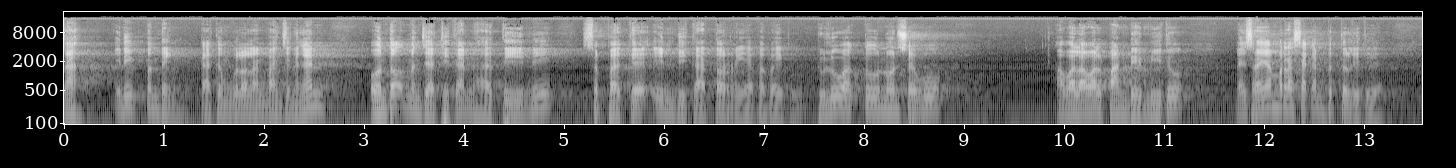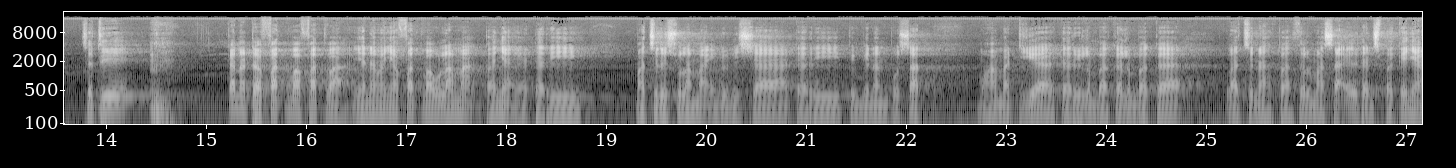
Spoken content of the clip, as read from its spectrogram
nah ini penting kagem kelolaan panjenengan untuk menjadikan hati ini sebagai indikator ya Bapak Ibu. Dulu waktu non sewu awal-awal pandemi itu nah saya merasakan betul itu ya. Jadi kan ada fatwa-fatwa yang namanya fatwa ulama banyak ya dari Majelis Ulama Indonesia dari pimpinan pusat Muhammadiyah dari lembaga-lembaga Lajnah Bahtul Masail dan sebagainya.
